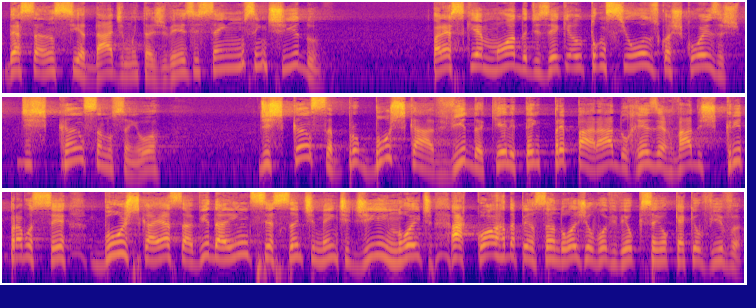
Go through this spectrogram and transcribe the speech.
dessa ansiedade muitas vezes sem um sentido. Parece que é moda dizer que eu estou ansioso com as coisas. Descansa no Senhor. Descansa, busca a vida que Ele tem preparado, reservado, escrito para você. Busca essa vida incessantemente, dia e noite. Acorda pensando: hoje eu vou viver o que o Senhor quer que eu viva.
